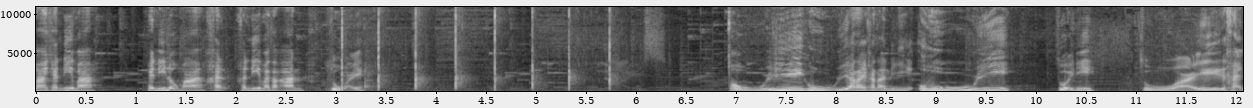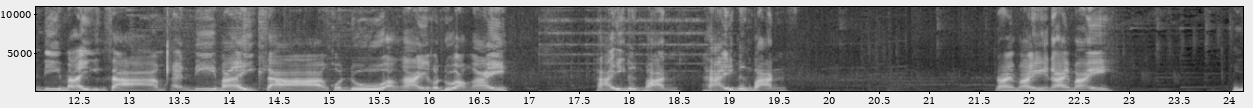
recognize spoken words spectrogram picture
มาแคนดี้มา แคนดี้ลงมา แคนแคนดี้มาสักอัน สวย โอ้ยหูยอะไรขนาดนี้โอ้โหยสวยดิ สวยแคนดี้มาอีกสามแคนดี้มาอีกสามคนดูเอาไง คนดูเอาไง หาอีกหนึ่งพันหาอีกหนึ่งพันได้ไหมได้ไหมหู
